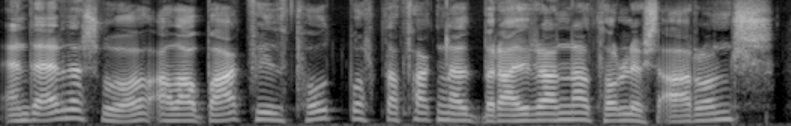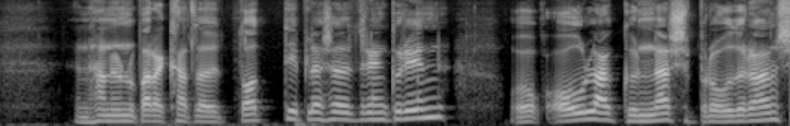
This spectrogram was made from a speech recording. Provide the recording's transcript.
En það er það svo að á bakvið fótbolta fagnað bræðranna Þorleifs Arons, en hann er nú bara kallaðu Dotti blessaður drengurinn og Óla Gunnars bróður hans,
